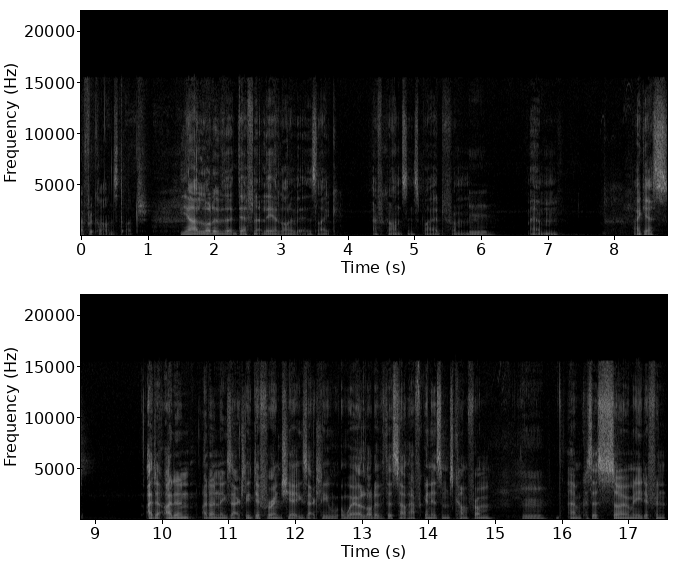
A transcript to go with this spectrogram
Afrikaans Dutch. Yeah, a lot of it. Definitely, a lot of it is like Afrikaans inspired from. Mm. um i guess i don't i don't i don't exactly differentiate exactly where a lot of the south africanisms come from Mm. um because there's so many different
